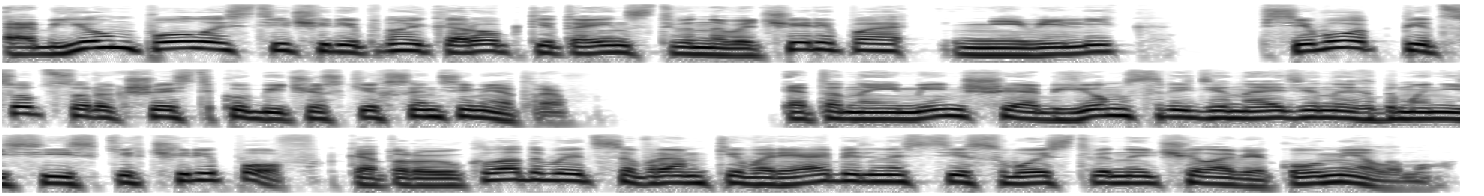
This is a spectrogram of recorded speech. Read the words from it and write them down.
Объем полости черепной коробки таинственного черепа невелик, всего 546 кубических сантиметров. Это наименьший объем среди найденных дмонисийских черепов, который укладывается в рамки вариабельности, свойственной человеку умелому.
